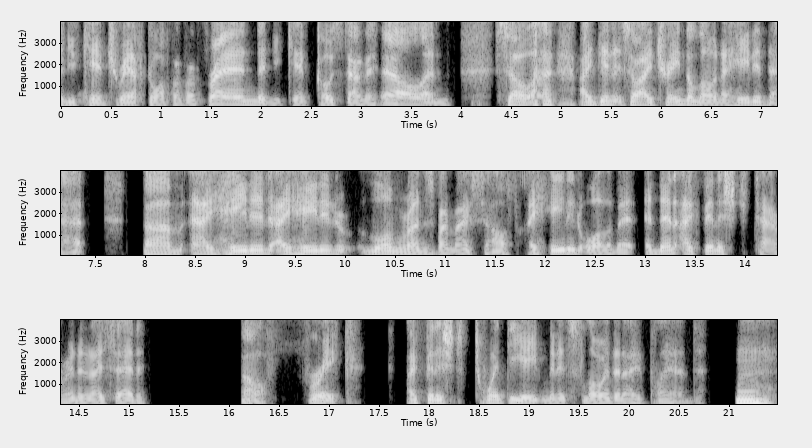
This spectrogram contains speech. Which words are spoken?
and you can't draft off of a friend and you can't coast down a hill. And so I did it. So I trained alone. I hated that. Um, I hated, I hated long runs by myself. I hated all of it. And then I finished Taren and I said, Oh, freak. I finished 28 minutes slower than I had planned. Mm.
